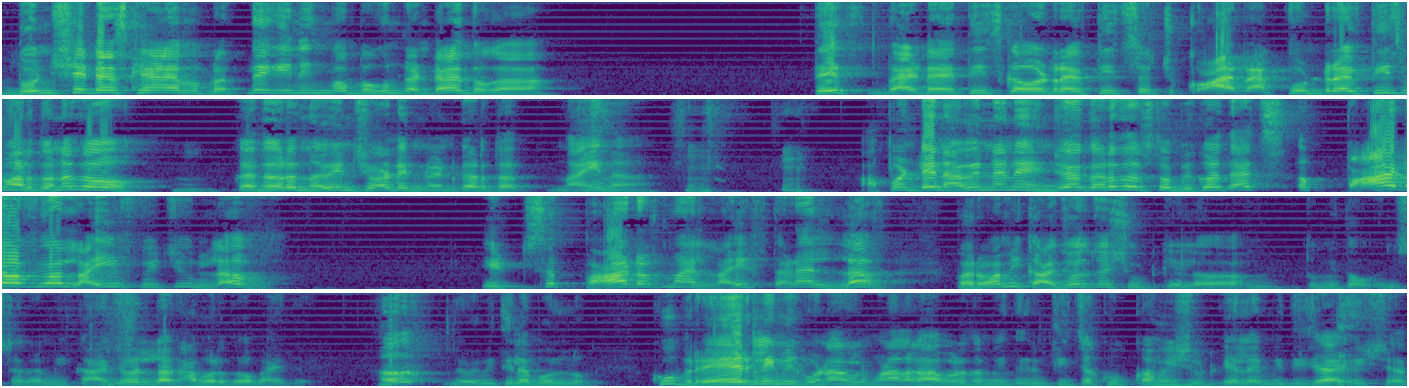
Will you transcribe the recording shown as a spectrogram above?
दोनशे टेस्ट खेळल्या मग प्रत्येक इनिंग मग बघून कंटाळा येतो का? तेच बॅट आहे तीच कव्हर ड्राईव्ह तीच काय बॅकफूट ड्राईव्ह तीच मारतो ना तो. का दररोज नवीन शॉट इन्व्हेंट करतात? नाही ना. आपण ते नवीन एन्जॉय करत असतो because that's a part of your life which you love it's a part of my life that I love परवा मी काजोलचं शूट केलं. तुम्ही तो इंस्टाग्राम मी काजोलला घाबरतो पाहिजे हो? मी तिला बोललो. खूप रेअरली मी कोणाला कोणाला घाबरतो. मी तिचं खूप कमी शूट केलंय. मी तिच्या आयुष्यात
